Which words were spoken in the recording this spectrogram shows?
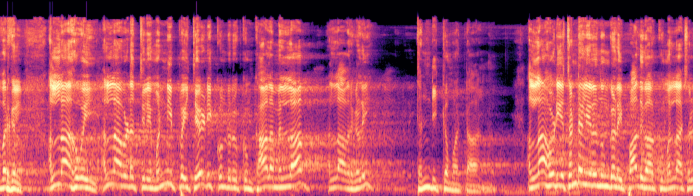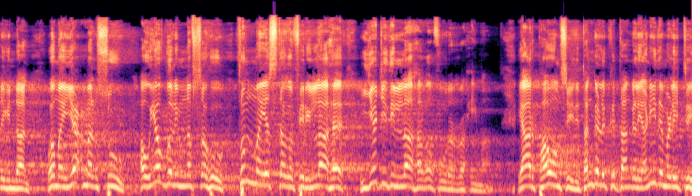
அவர்கள் அல்லாஹுவை அல்லாவிடத்திலே மன்னிப்பை தேடிக் கொண்டிருக்கும் காலமெல்லாம் அல்லாஹ் அவர்களை தண்டிக்க மாட்டான். அல்லாஹுடைய தண்டல் இருந்து உங்களை பாதுகாக்கும் அல்லாஹ் சொல்லுகின்றான் ஓமை யஅமல் சூ அவ் யவ்வலிம் நஃப்ஸஹு தும்ம யஸ்தகஃபிர் இல்லாஹ யஜிதில்லாஹ கஃபூரர் ரஹீமா. யார் பாவம் செய்து தங்களுக்கு தாங்களை அநீதமளித்து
